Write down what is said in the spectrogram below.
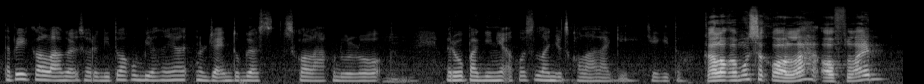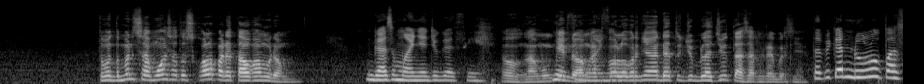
Tapi kalau agak sore gitu aku biasanya ngerjain tugas sekolah aku dulu. Baru paginya aku selanjut sekolah lagi, kayak gitu. Kalau kamu sekolah offline, teman-teman semua satu sekolah pada tahu kamu dong? Nggak semuanya juga sih. Oh, nggak mungkin Nggak dong. Kan semuanya. followernya ada 17 juta subscribersnya. Tapi kan dulu pas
